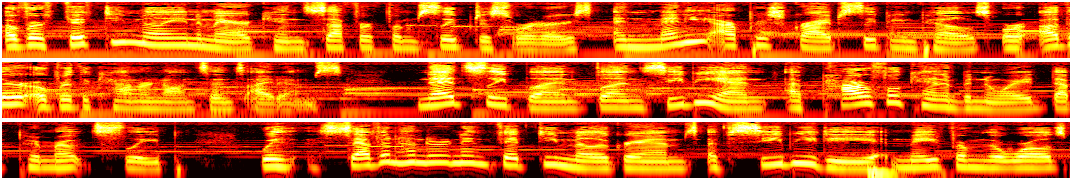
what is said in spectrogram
Over 50 million Americans suffer from sleep disorders, and many are prescribed sleeping pills or other over the counter nonsense items. Ned Sleep Blend blends CBN, a powerful cannabinoid that promotes sleep, with 750 milligrams of CBD made from the world's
